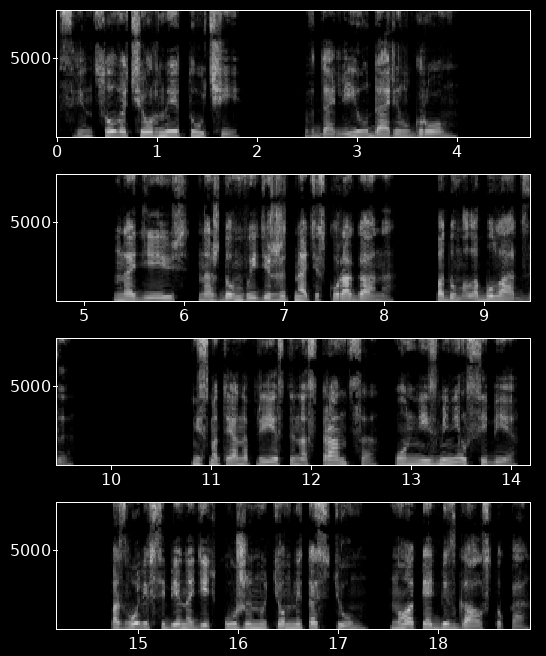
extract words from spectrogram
свинцово-черные тучи. Вдали ударил гром. «Надеюсь, наш дом выдержит натиск урагана», — подумала Буладзе. Несмотря на приезд иностранца, он не изменил себе, позволив себе надеть к ужину темный костюм, но опять без галстука.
